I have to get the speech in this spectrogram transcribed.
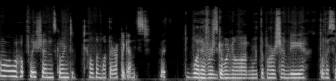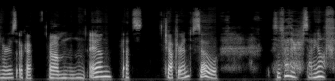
Oh, hopefully Shen's going to tell them what they're up against whatever's going on with the Parshendi, the listeners. Okay. Um, and that's chapter end. So, this is Feather, signing off.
